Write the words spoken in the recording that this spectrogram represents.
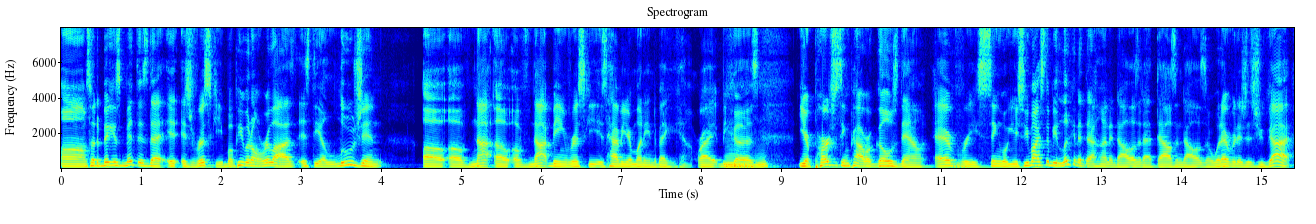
Um, so the biggest myth is that it is risky, but people don't realize it's the illusion of, of not of, of not being risky is having your money in the bank account, right? Because your purchasing power goes down every single year. So you might still be looking at that hundred dollars or that thousand dollars or whatever it is that you got,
